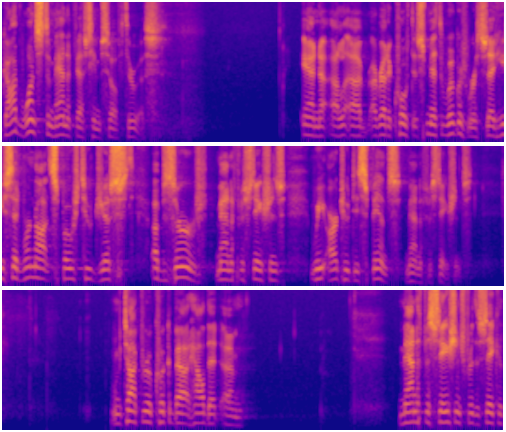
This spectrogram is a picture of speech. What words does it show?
God wants to manifest Himself through us. And I, I read a quote that Smith Wigglesworth said. He said, We're not supposed to just observe manifestations, we are to dispense manifestations. Let me talk real quick about how that um, manifestations for the sake of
